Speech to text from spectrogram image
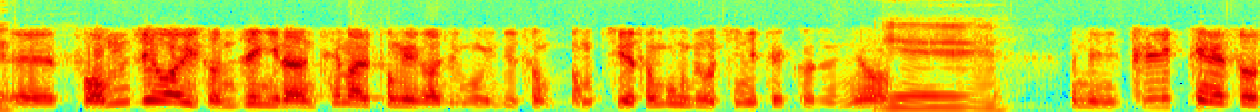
예, 범죄와의 전쟁이라는 테마를 통해 가지고 이제 정- 정치에 성공적으로 진입했거든요. 예. 근데 이 필리핀에서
